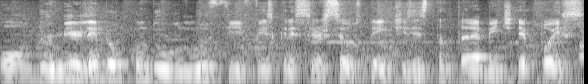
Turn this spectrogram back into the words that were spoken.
ou dormir. Lembram quando o Luffy fez crescer seus dentes instantaneamente depois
